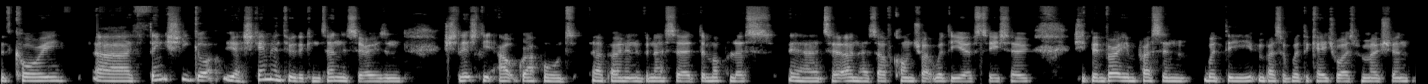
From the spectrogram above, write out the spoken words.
with Cory, uh, I think she got yeah she came in through the contender series and she literally out grappled her opponent Vanessa Demopoulos uh, to earn herself contract with the UFC. So she's been very impressive with the impressive with the Cage Warriors promotion.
